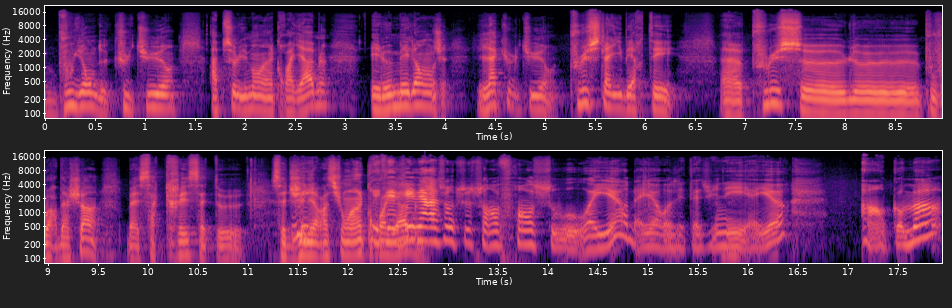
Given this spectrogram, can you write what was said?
bouillon de culture absolument incroyable. Et le mélange, la culture plus la liberté, euh, plus le pouvoir d'achat, ben, ça crée cette, cette génération incroyable. cette génération, que ce soit en France ou ailleurs, d'ailleurs aux États-Unis et ailleurs, a en commun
